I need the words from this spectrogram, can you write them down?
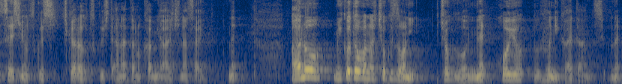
精神を尽くし力を尽くしてあなたの神を愛しなさい、ね、あの御言葉の直後に直後にねこういうふうに書いてあるんですよね。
